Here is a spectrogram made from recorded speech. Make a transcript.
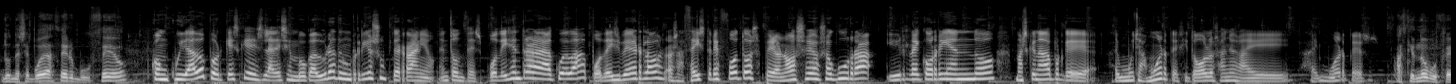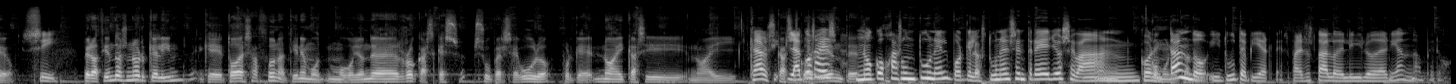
donde se puede hacer buceo. Con cuidado porque es que es la desembocadura de un río subterráneo. Entonces, podéis entrar a la cueva, podéis verlos, os hacéis tres fotos, pero no se os ocurra ir recorriendo, más que nada porque hay muchas muertes y todos los años hay, hay muertes. haciendo buceo. Sí. Pero haciendo snorkeling, que toda esa zona tiene mo- mogollón de rocas, que es súper seguro, porque no hay casi. No hay Claro, casi la cosa es no cojas un túnel porque los túneles entre ellos se van conectando y tú te pierdes. Para eso está lo del hilo de Arianda, pero...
